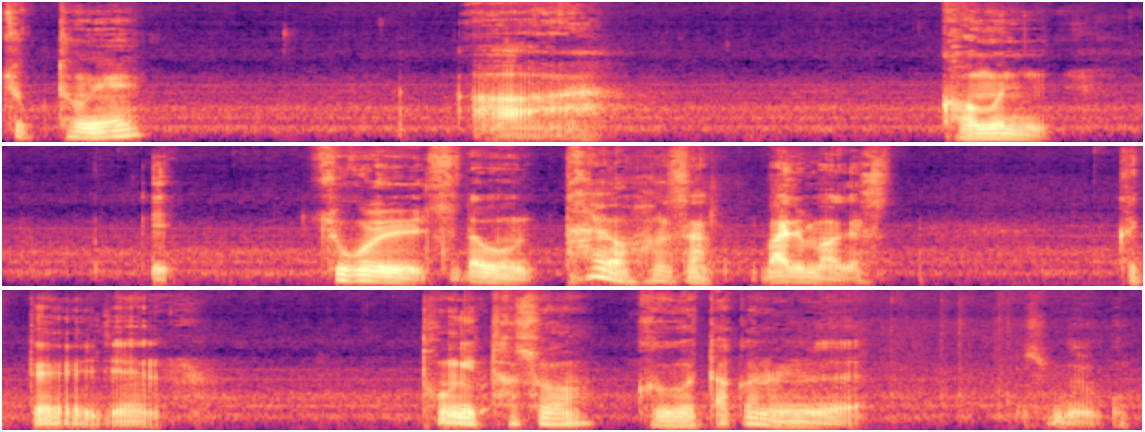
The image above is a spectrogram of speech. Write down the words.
죽통에 아 검은 이 죽을 쓰다 보면 타요 항상. 마지막에. 그때 이제 통이 타서 그거 닦아내는데 힘들고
